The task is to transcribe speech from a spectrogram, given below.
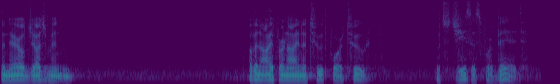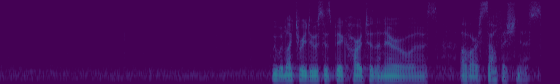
the narrow judgment of an eye for an eye and a tooth for a tooth, which Jesus forbid. We would like to reduce his big heart to the narrowness of our selfishness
